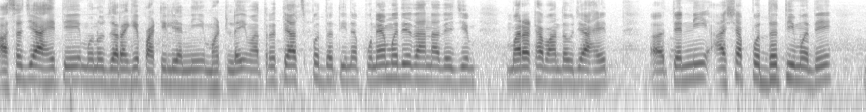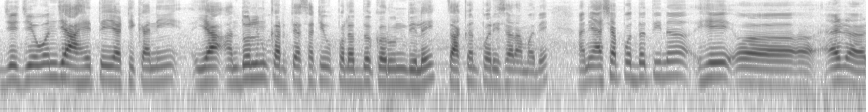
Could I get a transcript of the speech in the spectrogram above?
असं जे आहे ते मनोज जरांगे पाटील यांनी म्हटलं आहे मात्र त्याच पद्धतीनं पुण्यामध्ये राहणारे जे मराठा बांधव जे आहेत त्यांनी अशा पद्धतीमध्ये जे जेवण जे आहे ते या ठिकाणी या आंदोलनकर्त्यासाठी उपलब्ध करून दिले चाकण परिसरामध्ये. आणि अशा पद्धतीनं हे ॲड-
